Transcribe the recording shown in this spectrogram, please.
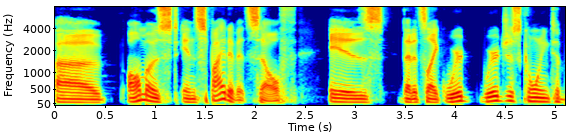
uh, almost in spite of itself is that it's like we're we're just going to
